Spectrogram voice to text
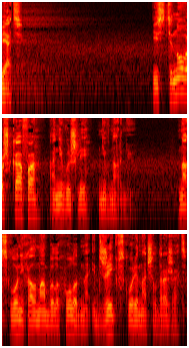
5. Из стенного шкафа они вышли не в Нарнию. На склоне холма было холодно, и Джейк вскоре начал дрожать.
